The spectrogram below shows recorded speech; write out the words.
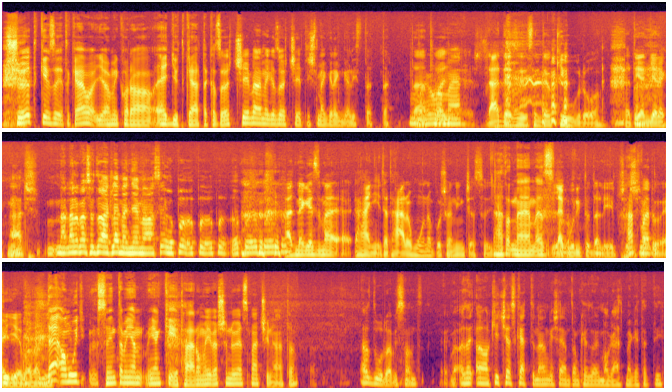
Sőt, képzeljétek el, hogy amikor a, együtt keltek az öccsével, még az öccsét is megreggeliztette. Tehát, jó, hogy... már. Rád ez szerintem kiugró. Tehát ilyen gyerek nincs. Hát, nálunk azt mondom, hát lemenjem, mert az... Hát meg ez már hány Tehát három hónaposan nincs az, hogy hát nem, ez... legurítod a lépcsőt, hát már egyél valami. De amúgy szerintem ilyen, ilyen két-három évesen ő ezt már csinálta. Az durva viszont. A kicsi, ez kettő nem, és nem tudom kezdeni, hogy magát megeteti.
